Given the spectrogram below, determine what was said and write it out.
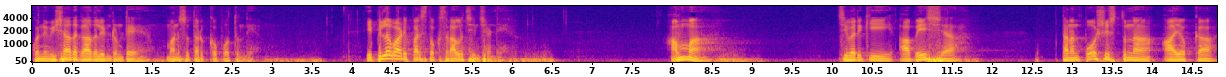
కొన్ని విషాద గాథలు వింటుంటే మనసు తరుక్కుపోతుంది. ఈ పిల్లవాడి పరిస్థితి ఒకసారి ఆలోచించండి. అమ్మ చివరికి ఆ వేశ్య తనను పోషిస్తున్న ఆ యొక్క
